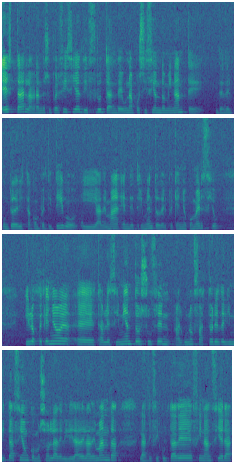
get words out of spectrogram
Estas, las grandes superficies, disfrutan de una posición dominante desde el punto de vista competitivo y además en detrimento del pequeño comercio. Y los pequeños eh, establecimientos sufren algunos factores de limitación como son la debilidad de la demanda, las dificultades financieras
